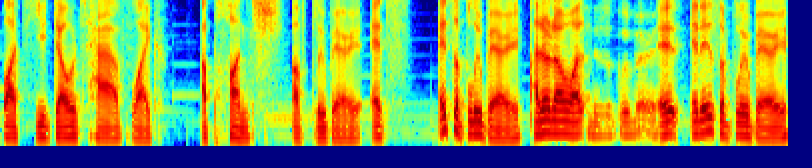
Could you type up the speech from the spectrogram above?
but you don't have like a punch of blueberry. It's it's a blueberry. I don't know what it is a blueberry. It it is a blueberry,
